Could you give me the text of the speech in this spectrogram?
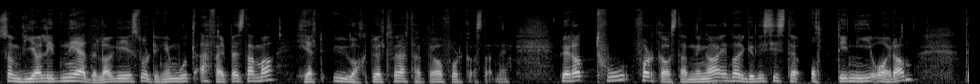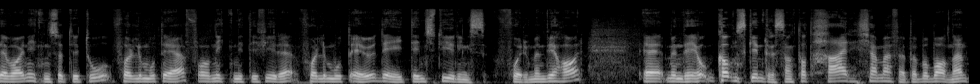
som vi har lidd nederlag i Stortinget mot Frp-stemmer. Helt uaktuelt for Frp å ha folkeavstemning. Vi har hatt to folkeavstemninger i Norge de siste 89 årene. Det var i 1972 for eller mot EF og 1994 for eller mot EU. Det er ikke den styringsformen vi har. Eh, men det er jo ganske interessant at her kommer Frp på banen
